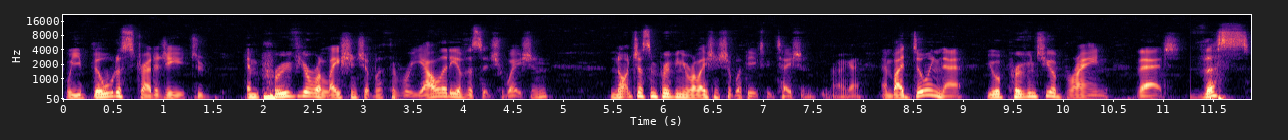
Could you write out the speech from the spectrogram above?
Where you build a strategy to improve your relationship with the reality of the situation, not just improving your relationship with the expectation. Okay. And by doing that, you're proving to your brain that this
